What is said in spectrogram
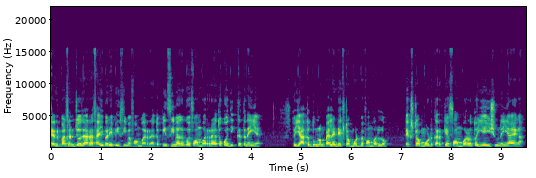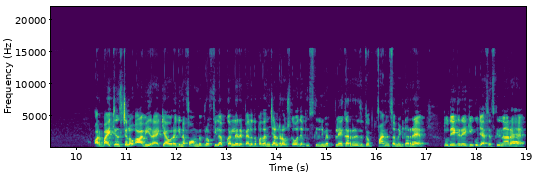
टेन परसेंट जो जा रहा है साइबर ये पीसी में फॉर्म भर रहा है। तो पीसी में अगर कोई फॉर्म भर रहा है तो कोई दिक्कत नहीं है। तो या तो तुम लोग पहले डेस्कटॉप मोड पे फॉर्म भर लो। डेस्कटॉप मोड करके फॉर्म भरो तो ये इशू नहीं आएगा। और बाई चांस चलो आ भी रहा है। क्या हो रहा है कि ना फॉर्म में पूरा फिलअप कर ले रहे पहले तो पता नहीं चल रहा, उसके बाद जब स्क्रीन में प्ले कर रहे थे तो फाइनल सबमिट कर रहे हैं। तो देख रहे हैं कि कुछ ऐसा स्क्रीन आ रहा है,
